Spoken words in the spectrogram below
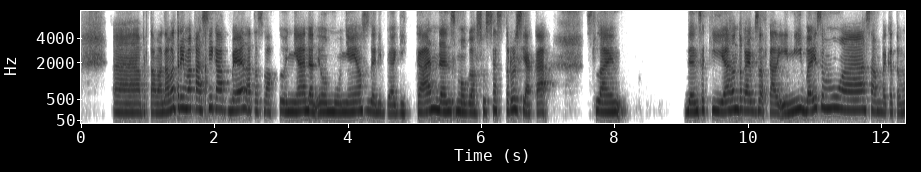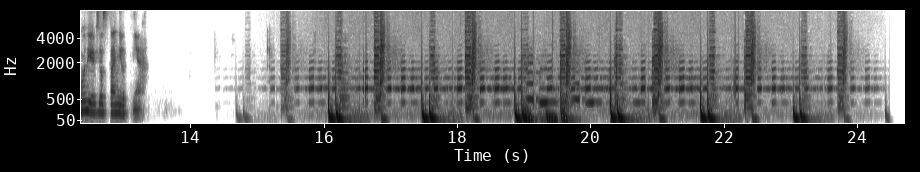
Uh, pertama-tama terima kasih Kak Ben atas waktunya dan ilmunya yang sudah dibagikan dan semoga sukses terus ya Kak. Selain dan sekian untuk episode kali ini. Bye semua. Sampai ketemu di episode selanjutnya.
